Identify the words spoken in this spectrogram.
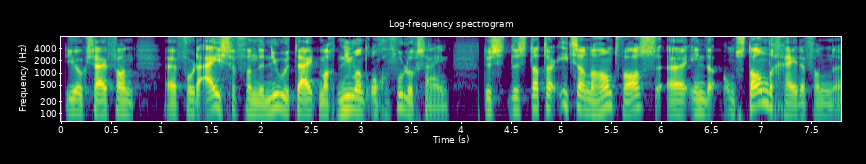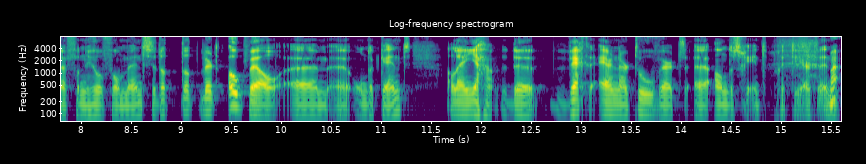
die ook zei van... voor de eisen van de nieuwe tijd mag niemand ongevoelig zijn. Dus, dus dat er iets aan de hand was in de omstandigheden van, van heel veel mensen... dat, dat werd ook wel um, onderkend. Alleen ja, de weg er naartoe werd anders geïnterpreteerd. En... Maar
